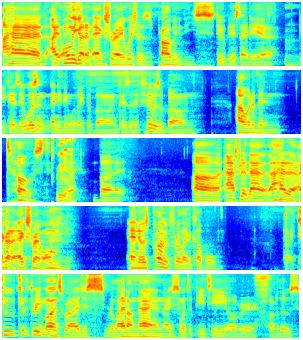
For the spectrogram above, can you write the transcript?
I had I only got an X-ray, which was probably the stupidest idea because it wasn't anything with like the bone. Because if it was a bone, I would have been toast. Yeah. But uh, after that, I had a, I got an X-ray only, and it was probably for like a couple, like two two to three months where I just relied on that, and I just went to PT over over those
